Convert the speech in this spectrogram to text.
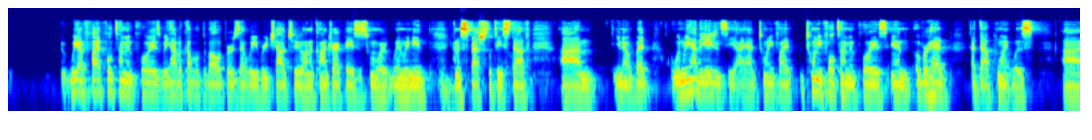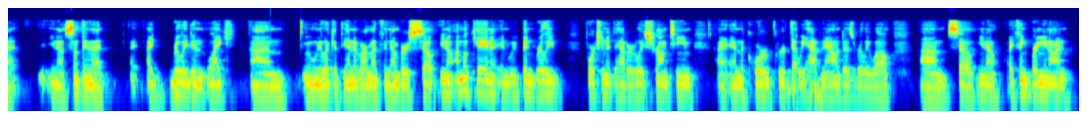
we have five full time employees. We have a couple of developers that we reach out to on a contract basis when we when we need kind of specialty stuff. Um, you know, but when we had the agency, I had 25, 20 full time employees, and overhead at that point was, uh, you know, something that I, I really didn't like um, when we look at the end of our monthly numbers. So, you know, I'm okay, and, and we've been really fortunate to have a really strong team, uh, and the core group that we have now does really well. Um, so, you know, I think bringing on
